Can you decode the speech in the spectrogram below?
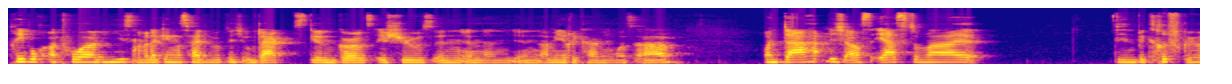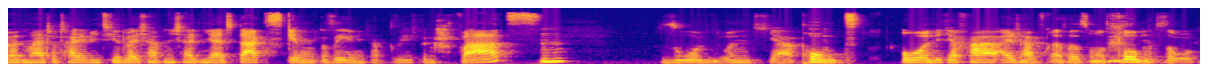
Drehbuchautoren hießen, aber da ging es halt wirklich um Darkskin Girls Issues in, in, in, Amerika, in den USA. Und da habe ich auch das erste Mal den Begriff gehört und war total irritiert, weil ich habe mich halt nie als Darkskin gesehen. Ich habe gesehen, ich bin schwarz, Mhm. so und, und ja, Punkt. Und ich erfahre Alltagsrassismus, Punkt, so.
